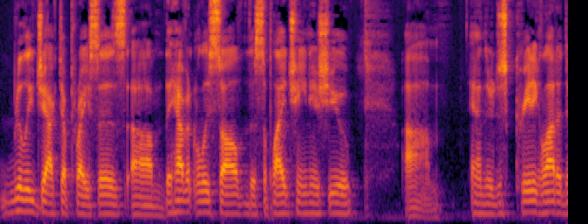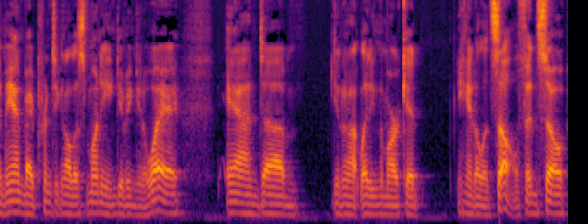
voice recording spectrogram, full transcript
really jacked up prices. Um, they haven't really solved the supply chain issue. Um, and they're just creating a lot of demand by printing all this money and giving it away. And um, you know, not letting the market handle itself. And so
